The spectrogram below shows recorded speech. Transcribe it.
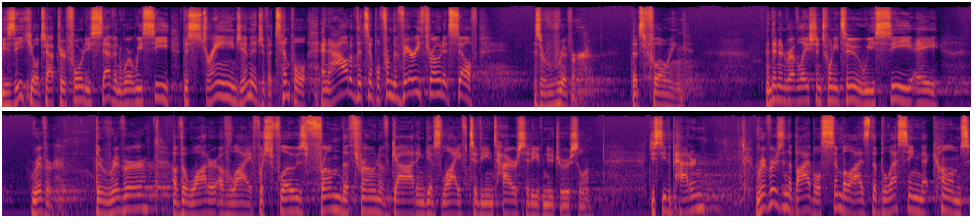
Ezekiel chapter 47, where we see this strange image of a temple, and out of the temple, from the very throne itself, is a river that's flowing. And then in Revelation 22, we see a river, the river of the water of life, which flows from the throne of God and gives life to the entire city of New Jerusalem. Do you see the pattern? Rivers in the Bible symbolize the blessing that comes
